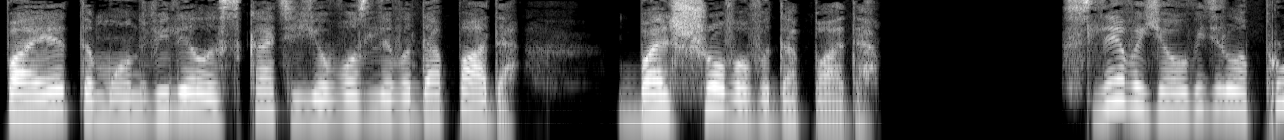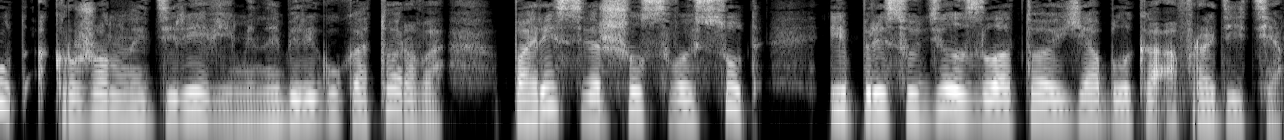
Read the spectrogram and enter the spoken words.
поэтому он велел искать ее возле водопада — большого водопада. Слева я увидела пруд, окруженный деревьями, на берегу которого Парис совершил свой суд и присудил золотое яблоко Афродите,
